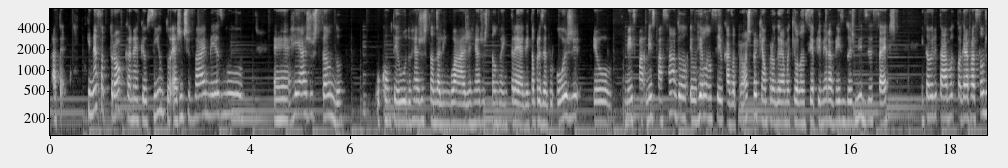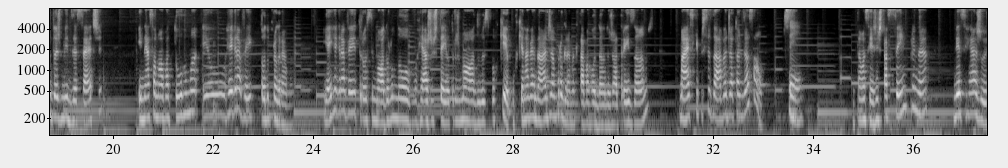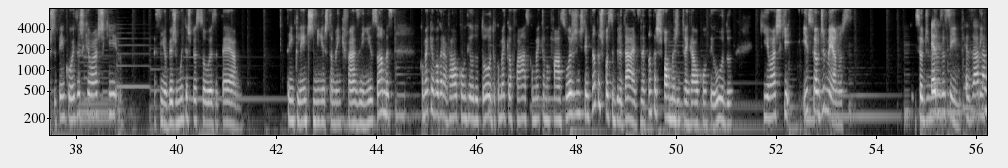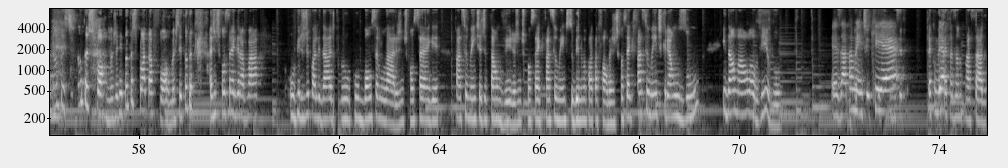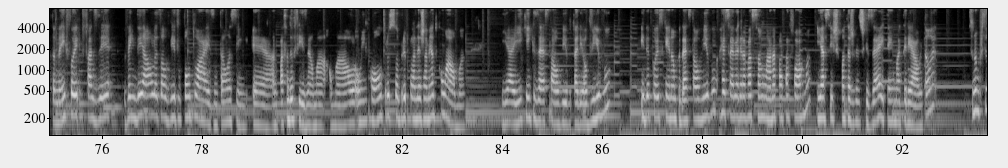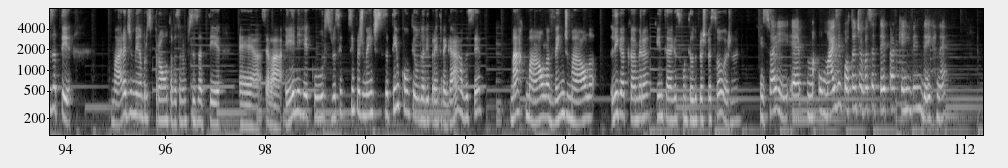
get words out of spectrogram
até porque nessa troca, né, que eu sinto, a gente vai mesmo é, reajustando o conteúdo, reajustando a linguagem, reajustando a entrega. Então, por exemplo, hoje eu mês, mês passado eu relancei o Casa Próspera, que é um programa que eu lancei a primeira vez em 2017. Então ele estava com a gravação de 2017 e nessa nova turma eu regravei todo o programa. E aí regravei, trouxe módulo novo, reajustei outros módulos. Por quê? Porque na verdade é um programa que estava rodando já há três anos, mas que precisava de atualização. Sim. Então, assim, a gente está sempre, né, nesse reajuste. Tem coisas que eu acho que, assim, eu vejo muitas pessoas até, tem clientes minhas também que fazem isso. Ah, mas como é que eu vou gravar o conteúdo todo? Como é que eu faço? Como é que eu não faço? Hoje a gente tem tantas possibilidades, né, tantas formas de entregar o conteúdo, que eu acho que isso é o de menos. Isso é o de menos, assim. Exatamente. Tem tantas, tantas formas, né? tem tantas plataformas, tem tanta... a gente consegue gravar um vídeo de qualidade com um bom celular, a gente consegue facilmente editar um vídeo, a gente consegue facilmente subir numa plataforma, a gente consegue facilmente criar um Zoom e dar uma aula ao vivo. Exatamente, que é. Até comecei a fazer ano passado também, foi fazer, vender aulas ao vivo pontuais. Então, assim, é, ano passado eu fiz né, uma, uma aula, um encontro sobre planejamento com alma. E aí, quem quiser estar ao vivo, estaria ao vivo e depois quem não pudesse estar ao vivo recebe a gravação lá na plataforma e assiste quantas vezes quiser e tem o material. Então é, você não precisa ter uma área de membros pronta, você não precisa ter, é, sei lá, N recursos, você simplesmente, se você tem o conteúdo ali para entregar, você marca uma aula, vende uma aula, liga a câmera e entrega esse conteúdo para as pessoas, né? Isso aí. É, o mais importante é você ter para quem vender, né?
